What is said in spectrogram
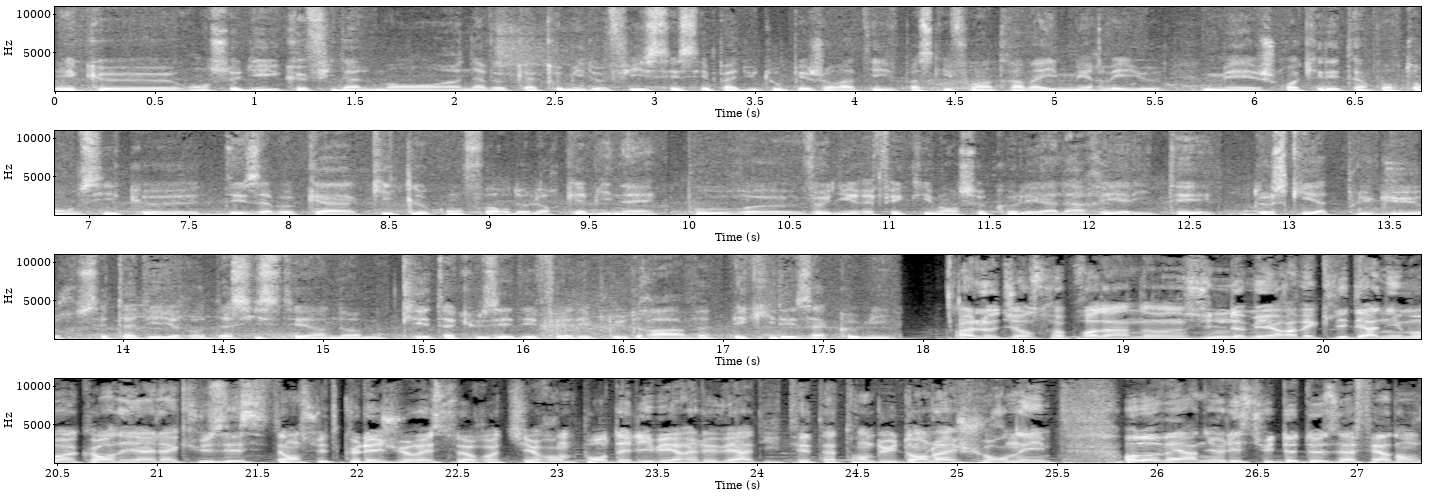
Et que on se dit que finalement, un avocat commis d'office, et c'est pas du tout péjoratif parce qu'ils font un travail merveilleux, mais je crois qu'il est important aussi que des avocats quittent le confort de leur cabinet pour euh, venir effectivement se coller à la réalité de ce qu'il y a de plus dur, c'est-à-dire d'assister un homme qui est accusé des faits les plus graves et qui les a commis. L'audience reprendra dans une demi-heure avec les derniers mots accordés à l'accusé. C'est ensuite que les jurés se retireront pour délibérer. Le verdict est attendu dans la journée. En Auvergne, les suites de deux affaires dont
